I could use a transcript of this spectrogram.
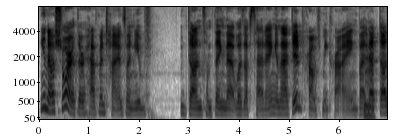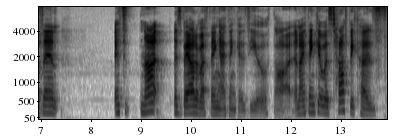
you know, sure, there have been times when you've done something that was upsetting and that did prompt me crying, but mm-hmm. that doesn't, it's not as bad of a thing, I think, as you thought. And I think it was tough because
